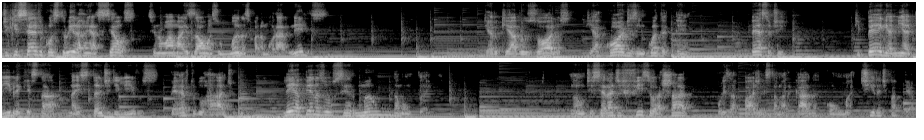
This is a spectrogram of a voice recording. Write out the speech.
De que serve construir arranha-céus se não há mais almas humanas para morar neles? Quero que abra os olhos, que acordes enquanto é tempo. Peço-te que pegue a minha Bíblia que está na estante de livros, perto do rádio. Leia apenas o Sermão da Montanha. Não te será difícil achar, pois a página está marcada com uma tira de papel.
